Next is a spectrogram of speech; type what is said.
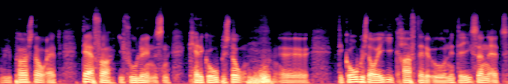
vi påstår, at derfor i fuldendelsen kan det gode bestå. Øh, det gode består ikke i kraft af det onde. Det er ikke sådan, at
